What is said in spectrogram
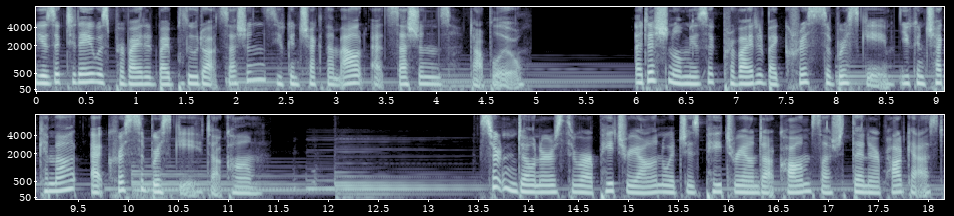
Music today was provided by Blue Dot Sessions. You can check them out at sessions.blue. Additional music provided by Chris Zabriskie. You can check him out at chriszabriskie.com. Certain donors through our Patreon, which is patreon.com slash thinairpodcast,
